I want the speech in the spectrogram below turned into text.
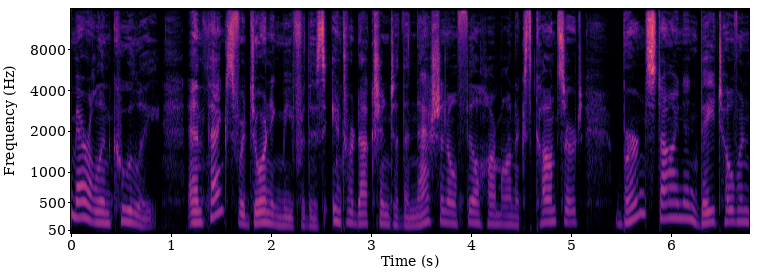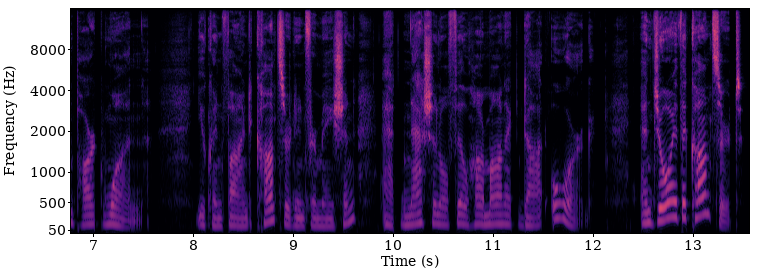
I'm Marilyn Cooley, and thanks for joining me for this introduction to the National Philharmonic's concert, Bernstein and Beethoven Part 1. You can find concert information at nationalphilharmonic.org. Enjoy the concert!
